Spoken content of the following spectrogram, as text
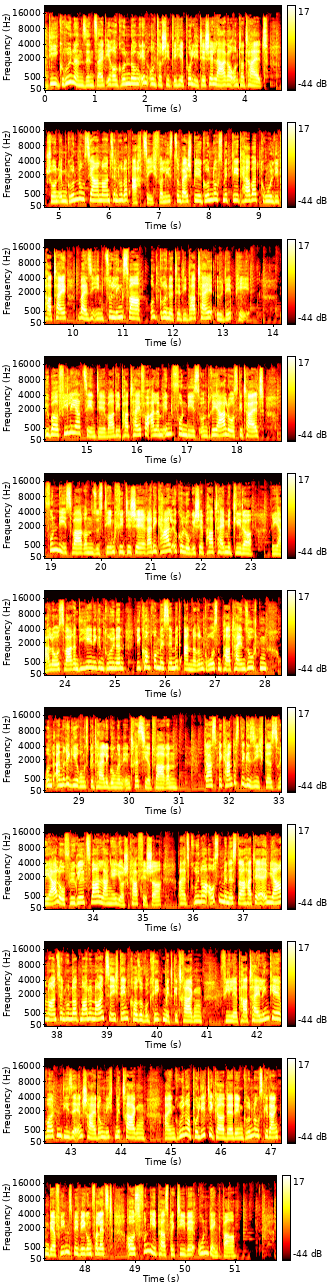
Die Grünen sind seit ihrer Gründung in unterschiedliche politische Lager unterteilt. Schon im Gründungsjahr 1980 verließ zum Beispiel Gründungsmitglied Herbert Gruhl die Partei, weil sie ihm zu links war und gründete die Partei ÖDP. Über viele Jahrzehnte war die Partei vor allem in Fundis und Realos geteilt. Fundis waren systemkritische, radikal-ökologische Parteimitglieder. Realos waren diejenigen Grünen, die Kompromisse mit anderen großen Parteien suchten und an Regierungsbeteiligungen interessiert waren. Das bekannteste Gesicht des Realo-Flügels war lange Joschka Fischer. Als grüner Außenminister hatte er im Jahr 1999 den Kosovo-Krieg mitgetragen. Viele Partei Linke wollten diese Entscheidung nicht mittragen. Ein grüner Politiker, der den Gründungsgedanken der Friedensbewegung verletzt, aus Fundi-Perspektive undenkbar.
